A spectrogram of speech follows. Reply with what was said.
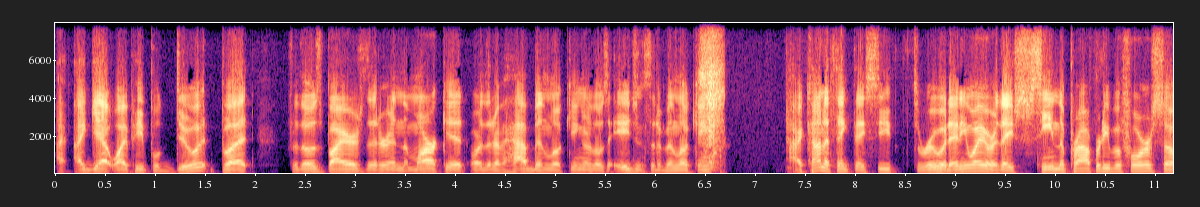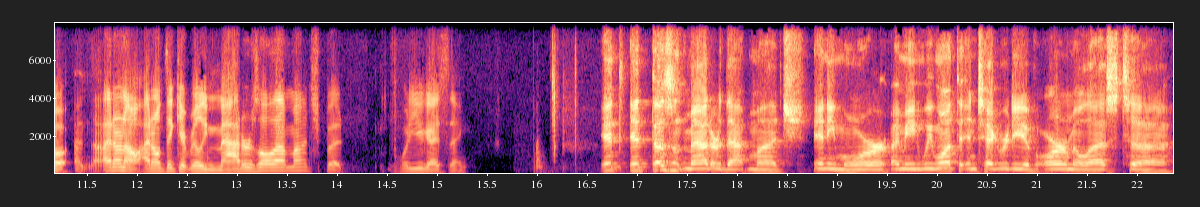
I, I get why people do it, but for those buyers that are in the market or that have, been looking or those agents that have been looking, I kind of think they see through it anyway, or they've seen the property before. So I don't know. I don't think it really matters all that much. But what do you guys think? It it doesn't matter that much anymore. I mean, we want the integrity of RMLS to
